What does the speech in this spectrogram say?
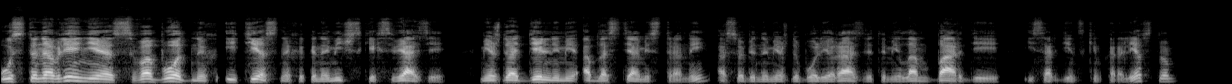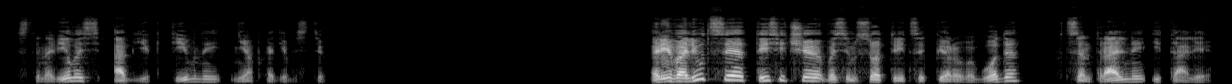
Установление свободных и тесных экономических связей между отдельными областями страны, особенно между более развитыми Ломбардией и Сардинским королевством, становилось объективной необходимостью. Революция 1831 года в Центральной Италии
